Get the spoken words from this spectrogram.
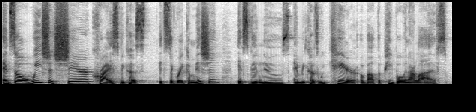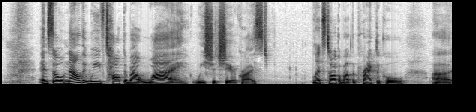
And so we should share Christ because it's the Great Commission, it's good news, and because we care about the people in our lives. And so now that we've talked about why we should share Christ, let's talk about the practical uh,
